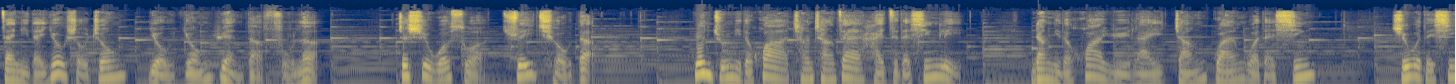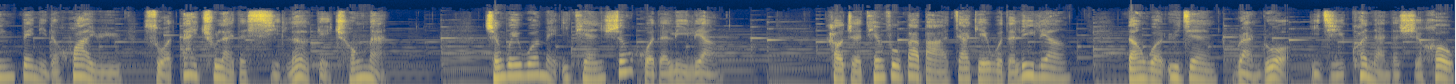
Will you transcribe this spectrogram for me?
在你的右手中有永远的福乐。这是我所追求的。愿主你的话常常在孩子的心里，让你的话语来掌管我的心，使我的心被你的话语所带出来的喜乐给充满，成为我每一天生活的力量。靠着天赋爸爸加给我的力量，当我遇见软弱以及困难的时候，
